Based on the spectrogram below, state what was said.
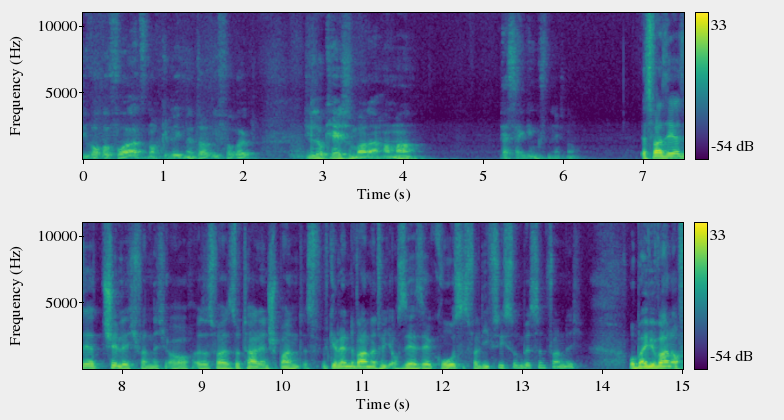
Die Woche vorher hat es noch geregnet, da wie verrückt. Die Location war der Hammer. Besser ging's nicht, ne? Es war sehr, sehr chillig, fand ich auch. Also es war total entspannt. Das Gelände war natürlich auch sehr, sehr groß. Es verlief sich so ein bisschen, fand ich. Wobei wir waren auch,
